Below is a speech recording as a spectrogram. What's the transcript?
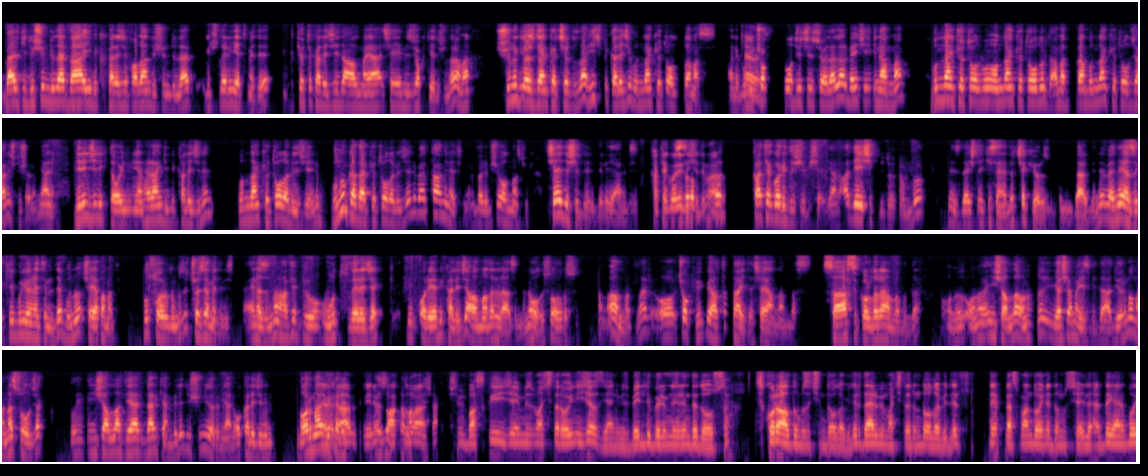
Belki düşündüler daha iyi bir kaleci falan düşündüler. Güçleri yetmedi. Kötü kaleciyi de almaya şeyimiz yok diye düşündüler ama şunu gözden kaçırdılar. Hiçbir kaleci bundan kötü olamaz. Hani bunu evet. çok futbolcu için söylerler. Ben hiç inanmam. Bundan kötü olur, ondan kötü olurdu ama ben bundan kötü olacağını hiç düşünüyorum. Yani birincilikte oynayan herhangi bir kalecinin bundan kötü olabileceğini, bunun kadar kötü olabileceğini ben tahmin etmiyorum. Böyle bir şey olmaz çünkü. Şey dışı bir, biri yani bizim. Kategori dışı değil mi abi? kategori dışı bir şey. Yani değişik bir durum bu. Biz de işte iki senedir çekiyoruz bunun derdini ve ne yazık ki bu yönetim de bunu şey yapamadı. Bu sorunumuzu çözemedi biz. En azından hafif bir umut verecek bir, oraya bir kaleci almaları lazımdı. Ne olursa olsun. Ama almadılar. O çok büyük bir hataydı şey anlamda. Sağ skorları anlamında. Onu, onu inşallah onu yaşamayız bir daha diyorum ama nasıl olacak? Bu inşallah diğer derken bile düşünüyorum. Yani o kalecinin Normal evet bir kaleci. Abi, benim aklıma şimdi baskı yiyeceğimiz maçlar oynayacağız yani biz belli bölümlerinde de olsa. Skoru aldığımız için de olabilir. Derbi maçlarında olabilir. Deplasmanda oynadığımız şeylerde yani bu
